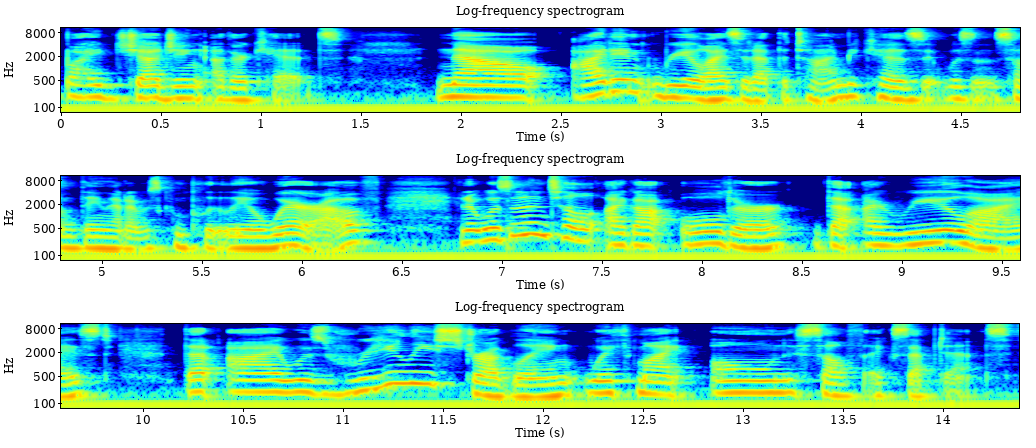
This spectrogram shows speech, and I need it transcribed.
by judging other kids. Now, I didn't realize it at the time because it wasn't something that I was completely aware of. And it wasn't until I got older that I realized that I was really struggling with my own self acceptance.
